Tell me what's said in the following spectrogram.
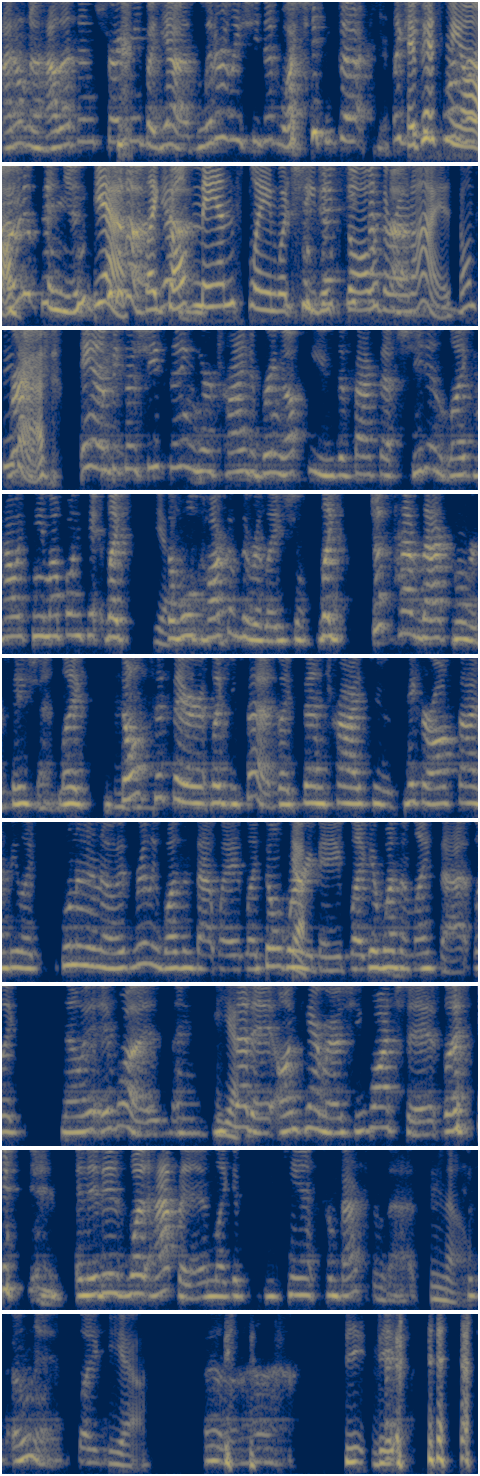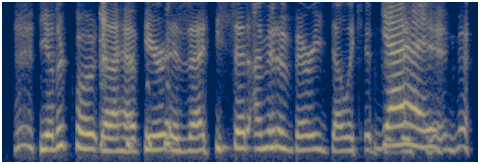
I don't know how that didn't strike me, but yeah, literally she did watch it. entire- Like she It pissed me off. Own opinions. Yeah, like yeah. don't mansplain what she just saw with her own eyes. Don't do Right. that. And because she's sitting here trying to bring up to you the fact that she didn't like how it came up on cam- like Yeah. the whole talk of the relation, like just have that conversation. Like Mm-hmm. don't sit there, like you said, like then try to take her offside and be like, well, no, no, no, it really wasn't that way. Like, don't Yeah. worry, babe. Like, it wasn't like that. Like, no, it, it was. And you Yeah. said it on camera. She watched it. Like, and it is what happened. Like, it, you can't come back from that. No. Just own it. Like, Yeah. ugh. The the the other quote that I have here is that he said, "I'm in a very delicate Yes. position.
